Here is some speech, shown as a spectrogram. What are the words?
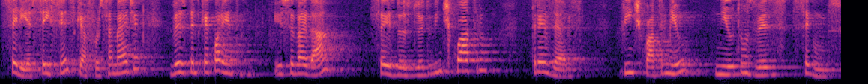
seria 600, que é a força média, vezes o tempo que é 40. Isso vai dar 6, 2, 18, 24, 3 zeros. 24 mil newtons vezes segundos.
